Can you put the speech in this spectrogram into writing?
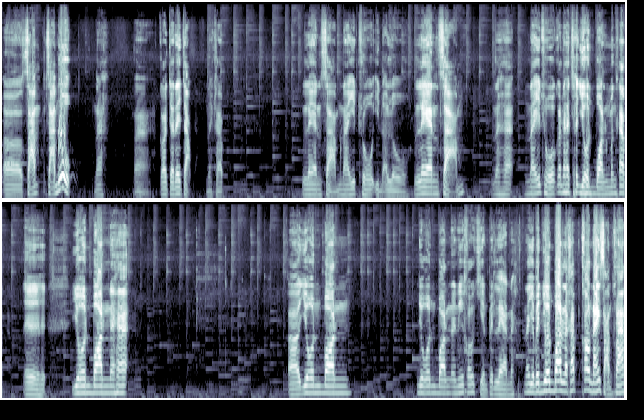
เอ่อสามสามลูกนะอ่าก็จะได้จับนะครับแลนสามไนโตรอินอโลแลนสามนะฮะไนโตรก็น่าจะโยนบอลมั้งครับ เออ โยนบอลนะฮะอ่าโยนบอลโยนบอลอันนี้เขาเขียนเป็นแลนนะน่าจะเป็นโยนบอลแหละครับ เข้าไนท์สามครั้ง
